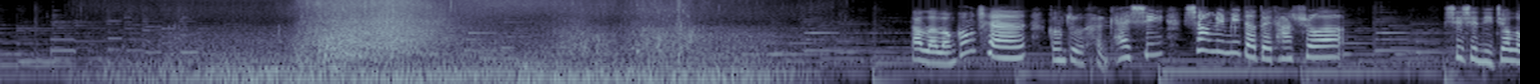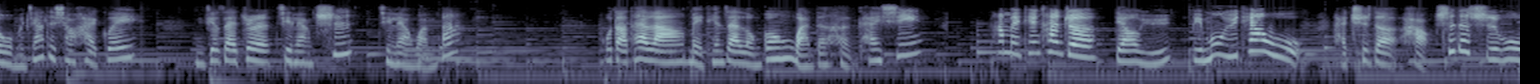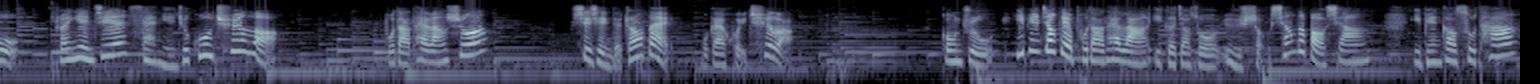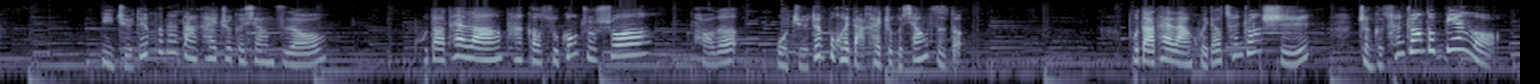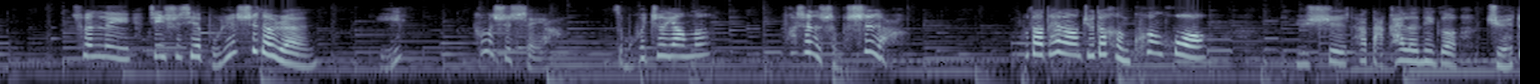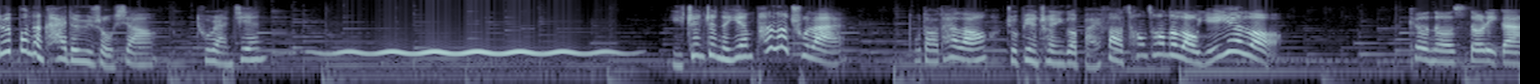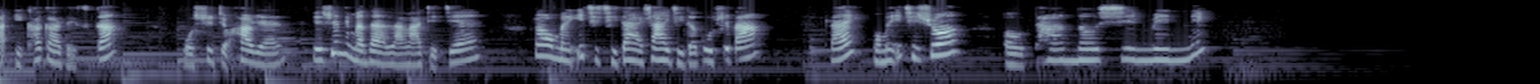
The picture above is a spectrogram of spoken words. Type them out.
到了龙宫城，公主很开心，笑眯眯的对他说：“谢谢你救了我们家的小海龟，你就在这儿尽量吃，尽量玩吧。”舞岛太郎每天在龙宫玩的很开心。他每天看着钓鱼，比木鱼跳舞，还吃着好吃的食物。转眼间三年就过去了。蒲岛太郎说：“谢谢你的招待，我该回去了。”公主一边交给葡岛太郎一个叫做“玉手箱”的宝箱，一边告诉他：“你绝对不能打开这个箱子哦。”葡岛太郎他告诉公主说：“好的。”我绝对不会打开这个箱子的。葡萄太郎回到村庄时，整个村庄都变了，村里竟是些不认识的人。咦，他们是谁啊？怎么会这样呢？发生了什么事啊？葡萄太郎觉得很困惑，于是他打开了那个绝对不能开的玉手箱。突然间，一阵阵的烟喷了出来，布岛太郎就变成一个白发苍苍的老爷爷了。Q no. 31个伊卡卡德 ga？我是九号人，也是你们的拉拉姐姐。让我们一起期待下一集的故事吧！来，我们一起说：Otano shimi。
